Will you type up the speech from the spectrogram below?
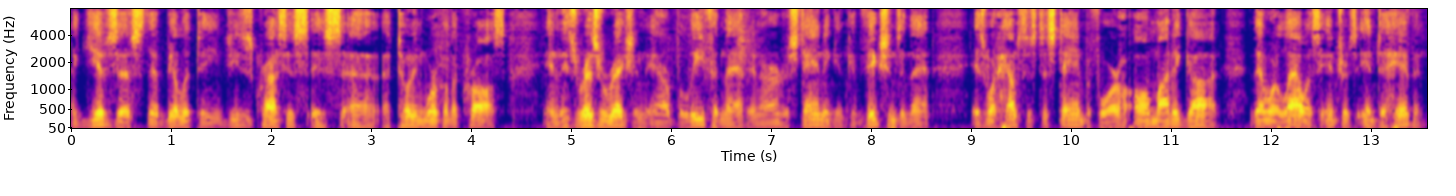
uh, gives us the ability. Jesus Christ is is uh, atoning work on the cross and His resurrection, and our belief in that, and our understanding and convictions in that, is what helps us to stand before Almighty God. That will allow us entrance into heaven.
